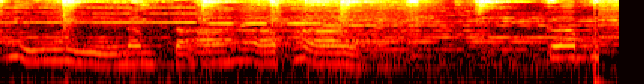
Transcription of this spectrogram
ที่น้ำตาพาไหลกลับ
